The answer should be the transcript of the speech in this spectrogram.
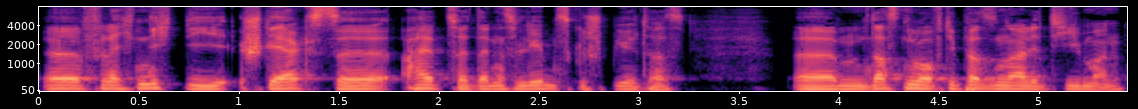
äh, vielleicht nicht die stärkste Halbzeit deines Lebens gespielt hast. Ähm, das nur auf die Personale Team an,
